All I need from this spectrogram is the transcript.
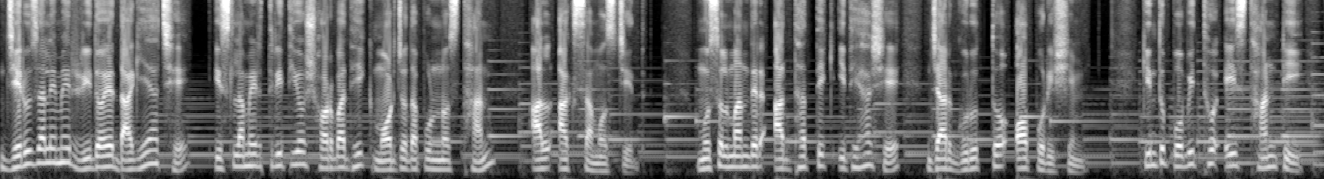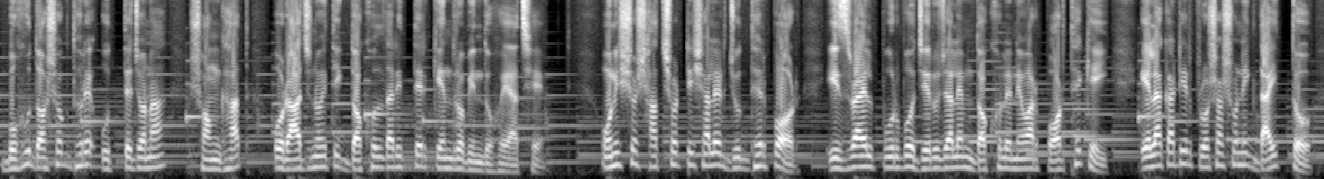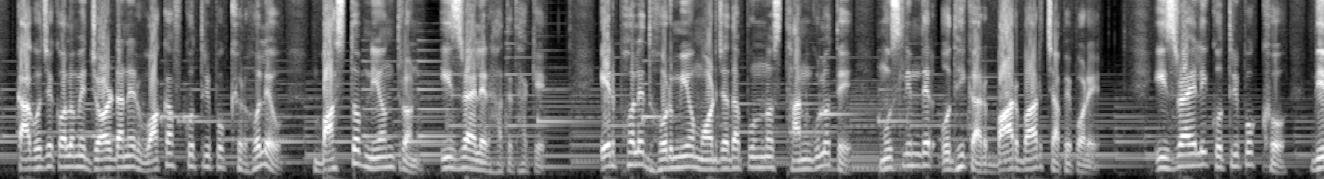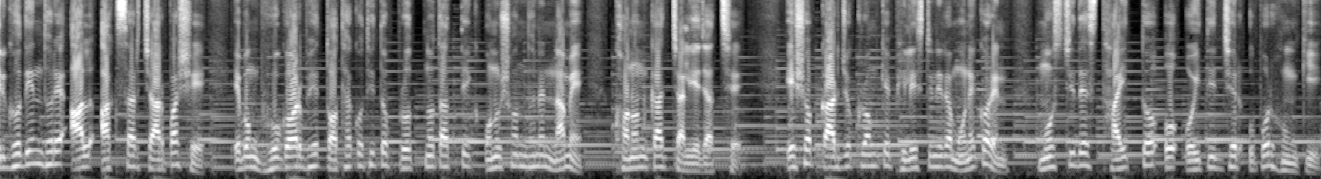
জেরুজালেমের হৃদয়ে দাগিয়ে আছে ইসলামের তৃতীয় সর্বাধিক মর্যাদাপূর্ণ স্থান আল আকসা মসজিদ। মুসলমানদের আধ্যাত্মিক ইতিহাসে যার গুরুত্ব অপরিসীম। কিন্তু পবিত্র এই স্থানটি বহু দশক ধরে উত্তেজনা, সংঘাত ও রাজনৈতিক দখলদারিত্বের কেন্দ্রবিন্দু হয়ে আছে। উনিশশো সাতষট্টি সালের যুদ্ধের পর ইসরায়েল পূর্ব জেরুজালেম দখলে নেওয়ার পর থেকেই এলাকাটির প্রশাসনিক দায়িত্ব কাগজে কলমে জর্ডানের ওয়াকাফ কর্তৃপক্ষের হলেও বাস্তব নিয়ন্ত্রণ ইসরায়েলের হাতে থাকে। এর ফলে ধর্মীয় মর্যাদাপূর্ণ স্থানগুলোতে মুসলিমদের অধিকার বারবার চাপে পড়ে। ইসরায়েলি কর্তৃপক্ষ দীর্ঘদিন ধরে আল আকসার চারপাশে এবং ভূগর্ভে তথাকথিত প্রত্নতাত্ত্বিক অনুসন্ধানের নামে খনন কাজ চালিয়ে যাচ্ছে। এসব কার্যক্রমকে ফিলিস্তিনিরা মনে করেন মসজিদের স্থায়িত্ব ও ঐতিহ্যের উপর হুমকি।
